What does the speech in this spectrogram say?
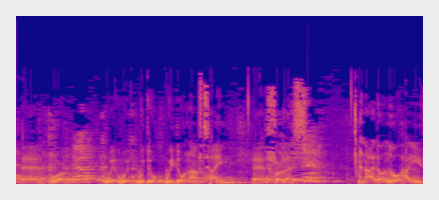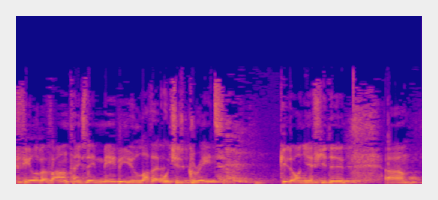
Uh, we, we, we, don't, we don't have time uh, for this. And I don't know how you feel about Valentine's Day. Maybe you love it, which is great. Good on you if you do. Um,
